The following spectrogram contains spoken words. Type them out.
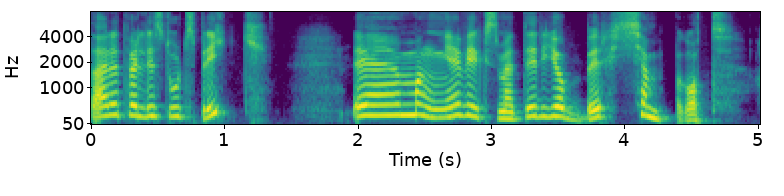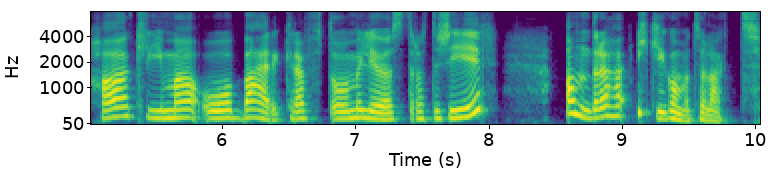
Det er et veldig stort sprik. Eh, mange virksomheter jobber kjempegodt, har klima- og bærekraft- og miljøstrategier. Andre har ikke kommet så langt.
